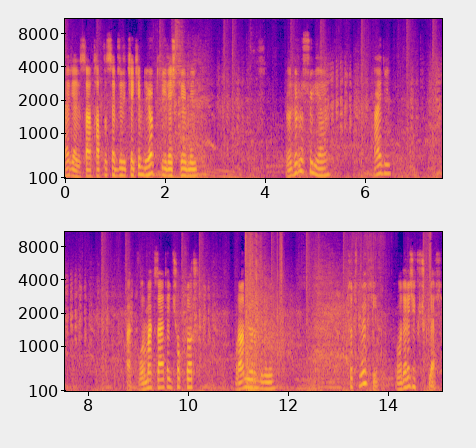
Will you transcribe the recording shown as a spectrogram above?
Hayır yani sana tatlı sebzeli kekim de yok ki iyileştirebileyim. Öldürürsün ya. Haydi. Bak vurmak zaten çok zor. Vuramıyorum ya. Tutmuyor ki. O derece küçükler.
